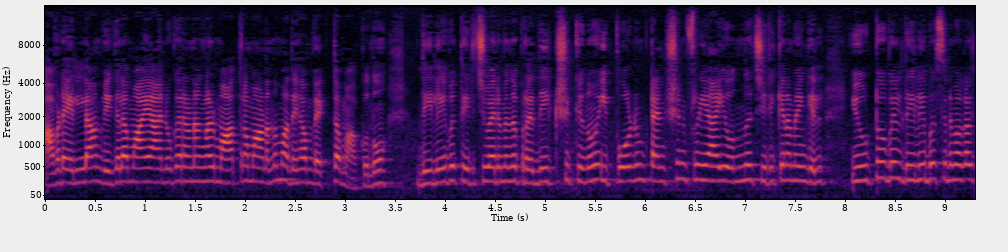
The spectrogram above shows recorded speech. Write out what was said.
അവിടെ എല്ലാം വികലമായ അനുകരണങ്ങൾ മാത്രമാണെന്നും അദ്ദേഹം വ്യക്തമാക്കുന്നു. ദിലീപ് തിരിച്ചുവരുമെന്ന് പ്രതീക്ഷിക്കുന്നു. ഇപ്പോഴും ടെൻഷൻ ഫ്രീ ആയി ഒന്ന് ചിരിക്കണമെങ്കിൽ യൂട്യൂബിൽ ദിലീപ് സിനിമകൾ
